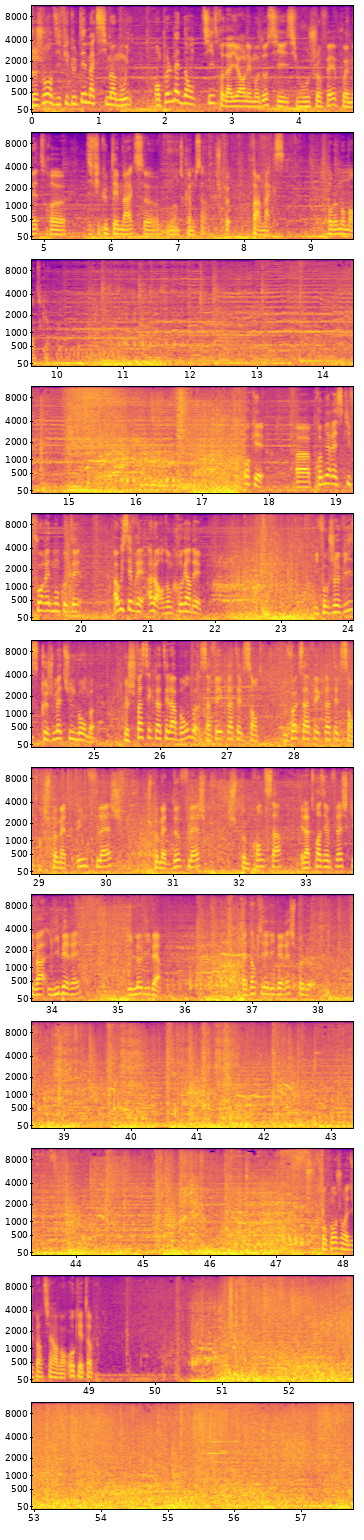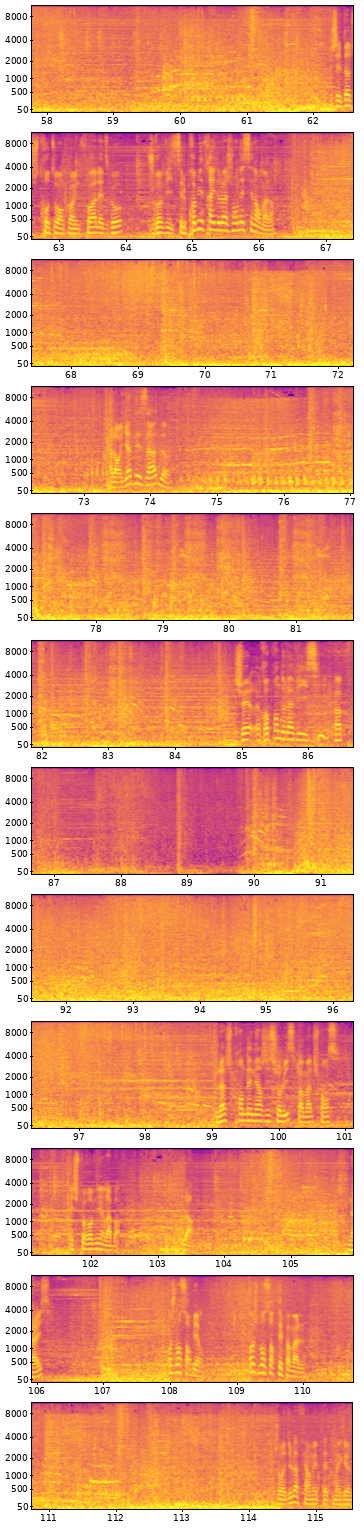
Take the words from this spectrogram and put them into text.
Je joue en difficulté maximum, oui. On peut le mettre dans le titre d'ailleurs, les modos, si, vous vous chauffez, vous pouvez mettre euh, difficulté max euh, ou un truc comme ça. Enfin, max. Pour le moment en tout cas. Ok. Euh, première esquive foirée de mon côté. Ah oui, c'est vrai. Alors, donc regardez. Il faut que je vise, que je mette une bombe. Que je fasse éclater la bombe, ça fait éclater le centre. Une fois que ça a fait éclater le centre, je peux mettre une flèche, je peux mettre deux flèches, je peux me prendre ça. Et la troisième flèche qui va libérer, il le libère. Maintenant qu'il est libéré, je peux le... Trop con, j'aurais dû partir avant. Ok, top. J'ai dodge trop tôt encore une fois, let's go. Je revise. C'est le premier try de la journée, c'est normal. hein. Alors il y a des ZAD. Je vais reprendre de la vie ici. Hop. Là, je prends de l'énergie sur lui, c'est pas mal, je pense. Et je peux revenir là-bas. Là. Nice. Oh, je m'en sors bien. Oh, je m'en sortais pas mal. J'aurais dû la fermer peut-être ma gueule.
